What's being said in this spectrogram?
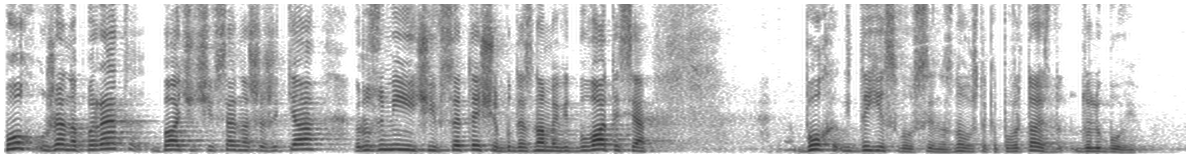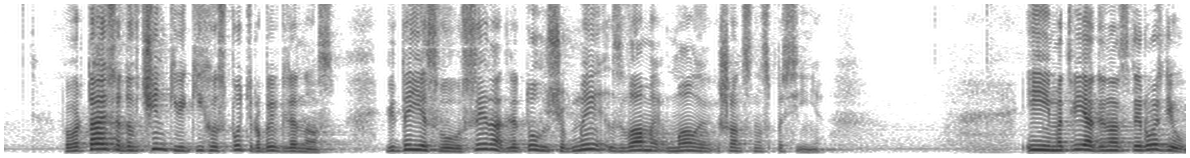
Бог уже наперед, бачачи все наше життя, розуміючи все те, що буде з нами відбуватися, Бог віддає свого сина. Знову ж таки, повертаюся до, любові. Повертаюся до вчинків, які Господь робив для нас. Віддає свого сина для того, щоб ми з вами мали шанс на спасіння. І Матвія, 11 розділ,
